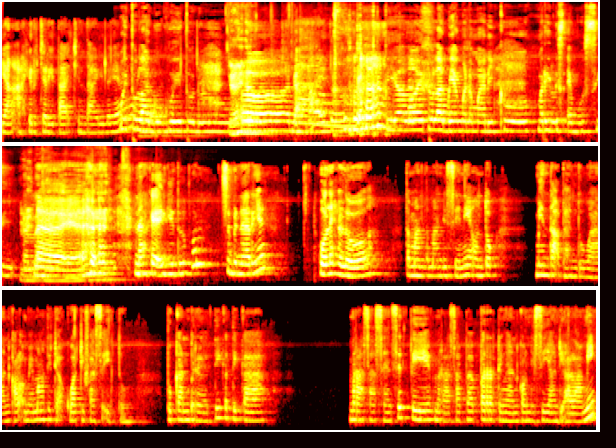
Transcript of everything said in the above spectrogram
yang akhir cerita cinta gitu ya. Oh, itu lagu gue itu dulu. Ya, ya. Oh, nah itu. Iya loh, itu lagu yang menemaniku merilis emosi. nah ya. Nah kayak gitu pun sebenarnya boleh loh teman-teman di sini untuk minta bantuan kalau memang tidak kuat di fase itu. Bukan berarti ketika merasa sensitif merasa baper dengan kondisi yang dialami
